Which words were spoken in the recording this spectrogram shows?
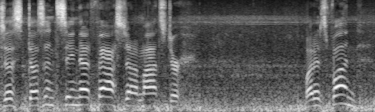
just doesn't seem that fast on a monster. But it's fun.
